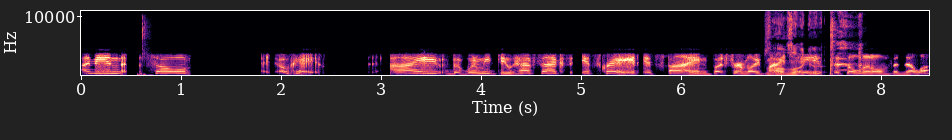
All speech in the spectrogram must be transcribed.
I mean, so okay. I but when we do have sex, it's great. It's fine. But for like my Sounds like taste, it. it's a little vanilla,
